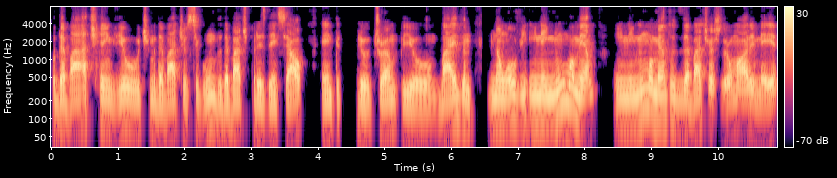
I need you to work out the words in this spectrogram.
o debate, quem viu o último debate, o segundo debate presidencial entre o Trump e o Biden, não houve em nenhum momento, em nenhum momento do debate, acho que durou uma hora e meia,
